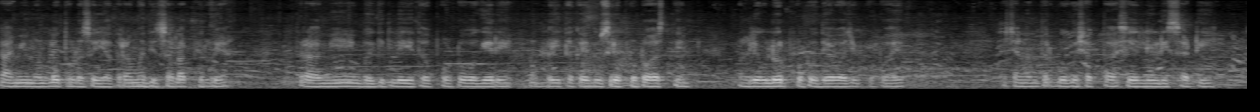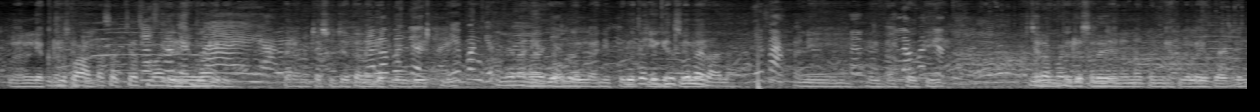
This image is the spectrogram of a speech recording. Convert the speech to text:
तर आम्ही म्हटलं थोडंसं यात्रामध्ये चला फिरूया. तर आम्ही बघितले इथं फोटो वगैरे. म्हटलं इथं काही दुसरे फोटो असतील. पण लेवलर फोटो देवाचे फोटो आहेत. त्याच्यानंतर बघू शकता असे लेडीजसाठी लहान लेकरांसाठी खेळणे वगैरे तर आमच्या सुजाताने घेतलं. बेस्ट आणि गॉगल आणि परत हे घेतलेलं आहे. आणि हे दाखवते. त्याच्यानंतर संजनानं पण घेतलेला आहे गॉगल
